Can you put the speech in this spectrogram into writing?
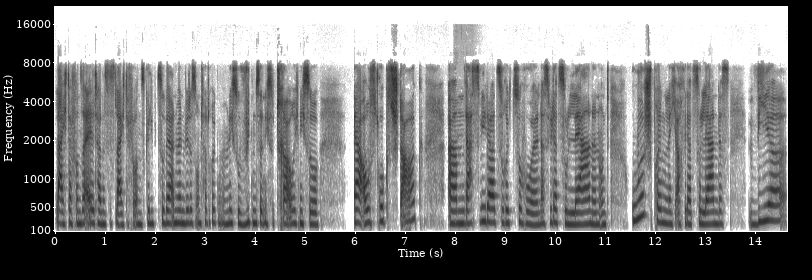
leichter für unsere Eltern, es ist leichter für uns geliebt zu werden, wenn wir das unterdrücken, wenn wir nicht so wütend sind, nicht so traurig, nicht so ja, ausdrucksstark, ähm, das wieder zurückzuholen, das wieder zu lernen und ursprünglich auch wieder zu lernen, dass wir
